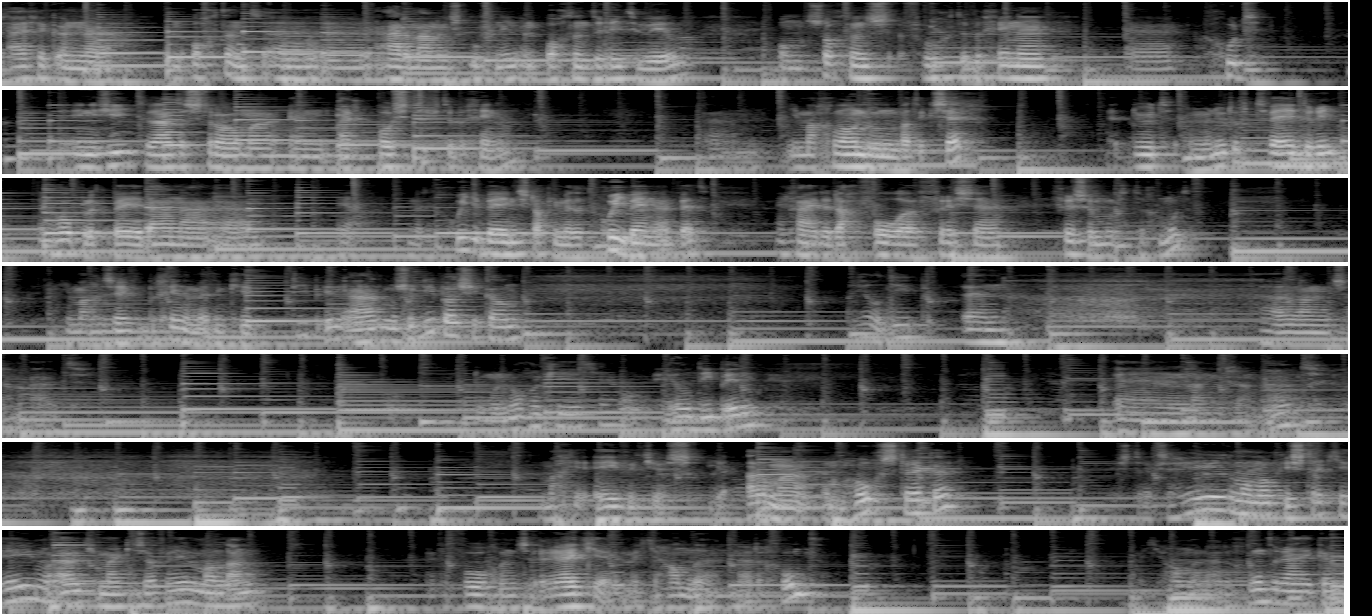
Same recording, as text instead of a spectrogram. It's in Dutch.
een, uh, een ochtend uh, ademhalingsoefening, een ochtendritueel. Om s ochtends vroeg te beginnen, goed de energie te laten stromen en eigenlijk positief te beginnen. Ehm, je mag gewoon doen wat ik zeg. Het duurt een minuut of twee, drie. En hopelijk ben je daarna ja, met het goede been, stap je met het goede been uit bed. En ga je de dag vol frisse, frisse moed tegemoet. Je mag eens even beginnen met een keer diep inademen, zo diep als je kan. Heel diep en langzaam uit. Doen we nog een keertje. Heel diep in. En langzaam uit. Mag je eventjes je armen omhoog strekken helemaal omhoog. Je strekt je helemaal uit. Je maakt jezelf helemaal lang. En vervolgens rijk je met je handen naar de grond. Met je handen naar de grond reiken.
